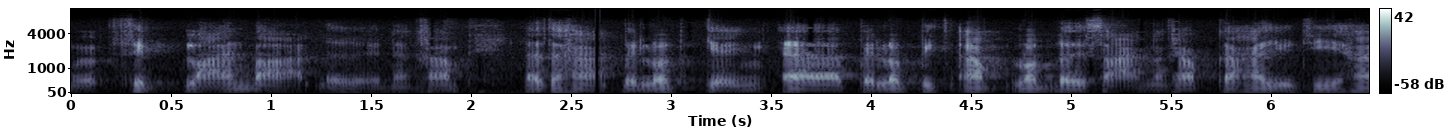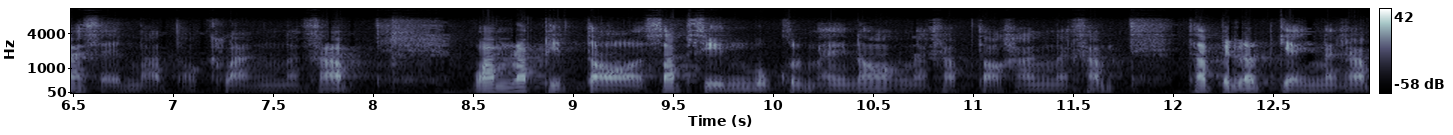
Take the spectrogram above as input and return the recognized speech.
1 10 ล้านบาทเลยนะครับและถ้าหากเป็นรถเก๋งเอ่อเป็นรถปิกอัพรถโดยสารนะครับก็ให้อยู่ที่ 5 0 0 0 0 0บาทต่อครั้งนะครับความรับผิดต่อทรัพย์สินบุคคลภายนอกนะครับต่อครั้งนะครับถ้าเป็นรถเก๋งนะครับ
